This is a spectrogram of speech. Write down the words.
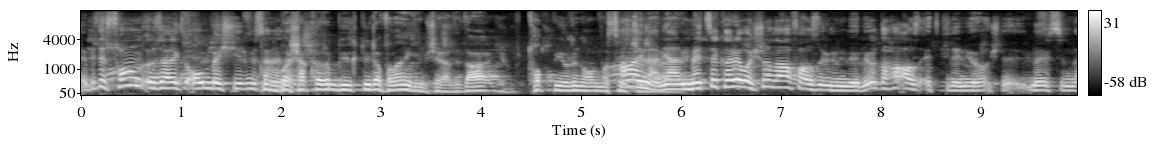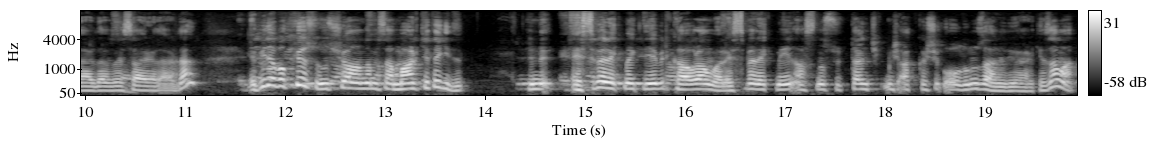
E bir de son özellikle 15-20 senede Başakların büyüklüğüyle falan ilgili bir şey herhalde. Daha tok bir ürün olması için. Aynen yani metrekare başına daha fazla ürün veriyor. Daha az etkileniyor işte mevsimlerden vesairelerden. E bir de bakıyorsunuz şu anda mesela markete gidip şimdi esmer ekmek diye bir kavram var. Esmer ekmeğin aslında sütten çıkmış ak kaşık olduğunu zannediyor herkes ama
